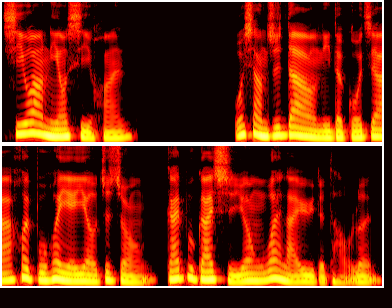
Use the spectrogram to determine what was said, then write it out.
希望你有喜欢。我想知道你的国家会不会也有这种该不该使用外来语的讨论？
